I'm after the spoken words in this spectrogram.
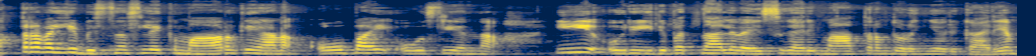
അത്ര വലിയ ബിസിനസ്സിലേക്ക് മാറുകയാണ് ഓ ബൈ ഓ സി എന്ന ഈ ഒരു ഇരുപത്തിനാല് വയസ്സുകാരി മാത്രം തുടങ്ങിയ ഒരു കാര്യം.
